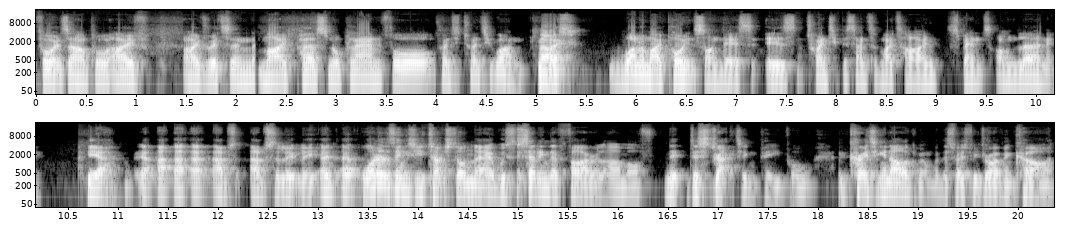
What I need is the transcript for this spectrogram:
for example, I've I've written my personal plan for 2021. Nice. One of my points on this is 20% of my time spent on learning. Yeah, uh, uh, uh, absolutely. Uh, one of the things you touched on there was setting the fire alarm off, distracting people, creating an argument when they're supposed to be driving a car,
